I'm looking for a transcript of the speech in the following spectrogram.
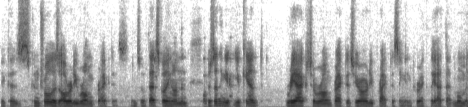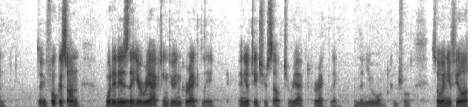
because control is already wrong practice. And so if that's going on then there's nothing you, you can't react to wrong practice. You're already practicing incorrectly at that moment. So you focus on what it is that you're reacting to incorrectly and you'll teach yourself to react correctly, and then you won't control. So when you feel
